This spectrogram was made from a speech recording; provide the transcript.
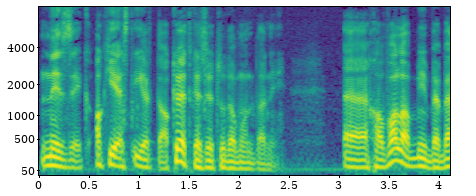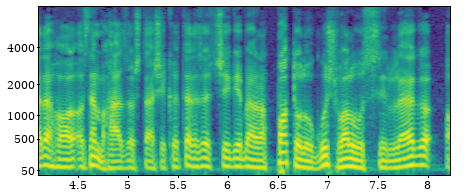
Nézzék, aki ezt írta, a következő tudom mondani. E, ha valamibe belehal, az nem a házastársi kötelezettségében, a patológus valószínűleg a,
